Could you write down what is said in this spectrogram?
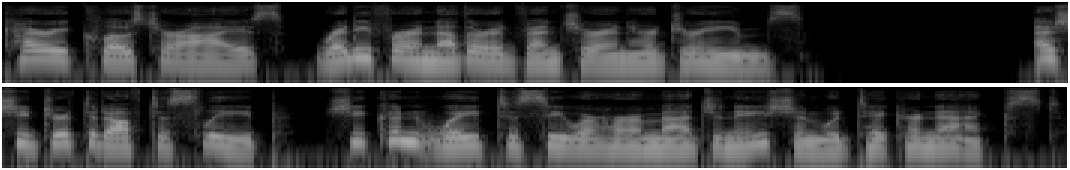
Kyrie closed her eyes, ready for another adventure in her dreams. As she drifted off to sleep, she couldn't wait to see where her imagination would take her next.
